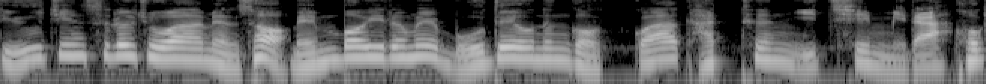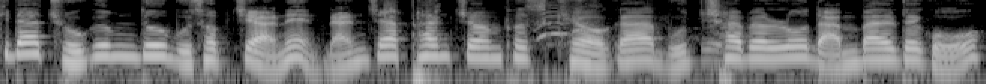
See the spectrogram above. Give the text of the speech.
뉴진스를 좋아하면서 멤버 이름을 못 외우는 것과 같은 이치입니다. 거기다 조금도 무섭지 않은 난잡한 점프 스퀘어가 무차별로 남발되고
